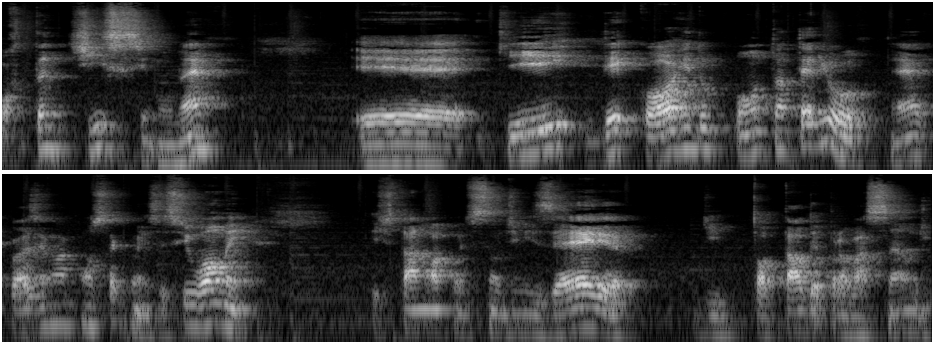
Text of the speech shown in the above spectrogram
importantíssimo, né? É, que decorre do ponto anterior, né? quase uma consequência. Se o homem está numa condição de miséria, de total depravação, de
